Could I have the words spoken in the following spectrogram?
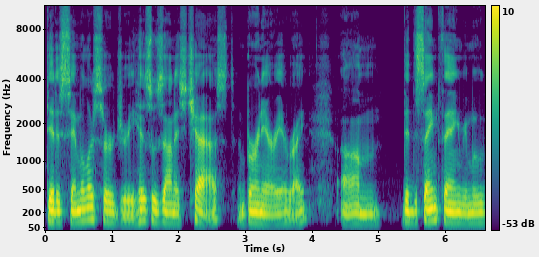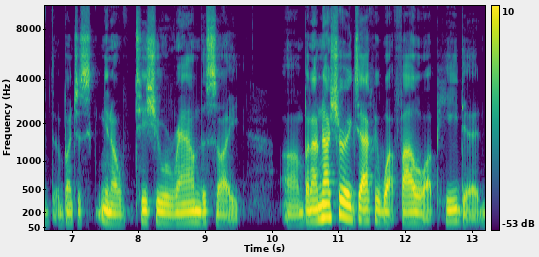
did a similar surgery. His was on his chest, a burn area, right? Um, did the same thing, removed a bunch of you know tissue around the site. Um, but I'm not sure exactly what follow up he did.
